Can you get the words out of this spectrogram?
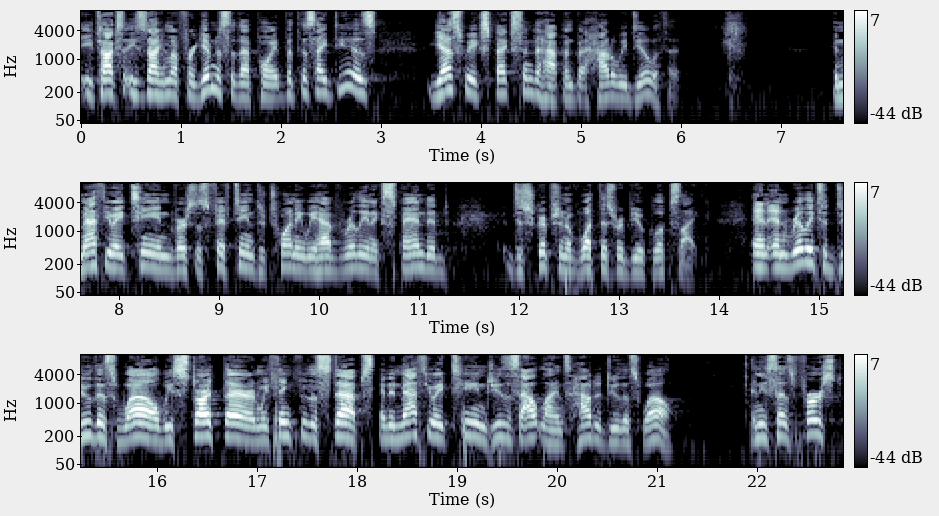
he talks, he's talking about forgiveness at that point. But this idea is yes, we expect sin to happen, but how do we deal with it? In Matthew 18, verses 15 through 20, we have really an expanded description of what this rebuke looks like. And, and really, to do this well, we start there and we think through the steps. And in Matthew 18, Jesus outlines how to do this well. And he says, first,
